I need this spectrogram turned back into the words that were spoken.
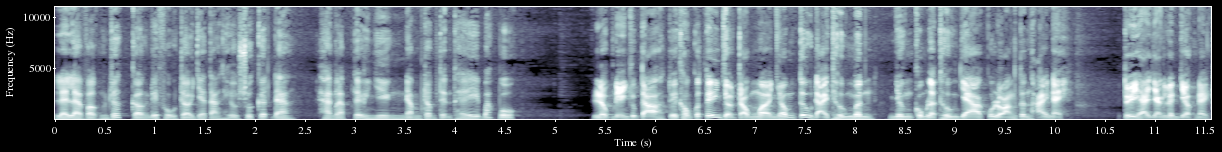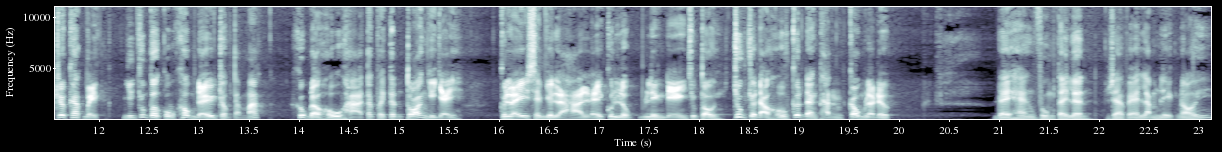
Lại là vật rất cần để phụ trợ gia tăng hiệu suất kết đan. Hàng lập tự nhiên nằm trong tình thế bắt buộc. Lục điện chúng ta tuy không có tiến vào trong ờ, nhóm tứ đại thương minh, nhưng cũng là thương gia của loạn tinh hải này. Tuy hạ dạng linh vật này rất khác biệt, nhưng chúng tôi cũng không để trong tầm mắt. Khúc đạo hữu hạ tất phải tính toán như vậy. Cứ lấy xem như là hạ lễ của lục liên điện chúng tôi, chúc cho đạo hữu kết đang thành công là được. Đại hán vung tay lên, ra vẻ lẫm liệt nói.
